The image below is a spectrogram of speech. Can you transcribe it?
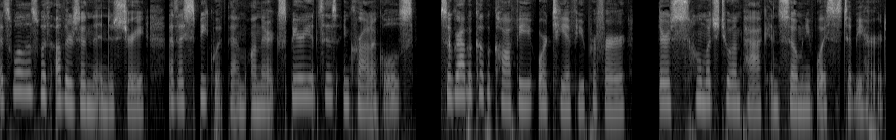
as well as with others in the industry as I speak with them on their experiences and chronicles. So grab a cup of coffee or tea if you prefer. There is so much to unpack and so many voices to be heard.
